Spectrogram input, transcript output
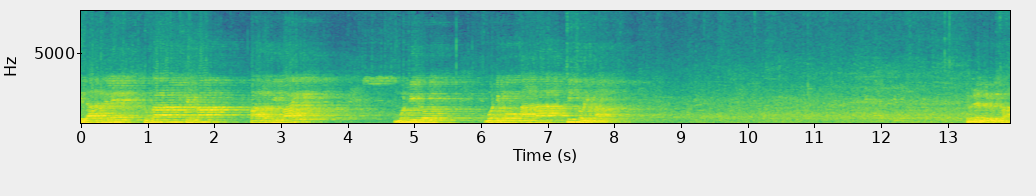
ಇದಾದ್ಮೇಲೆ ತುಕಾರಾಮ್ ಶಿವರಾಮ್ ಪಾರ್ವತಿ ಬಾಯ್ ಮುಟಿಲು ಮೋಟಿಮೋಗ್ ತಾಂಡ ಚಿಂಚೋಳಿ ತಾಲೂಕು ಇವರೆಲ್ಲರಿಗೂ ಸಹ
